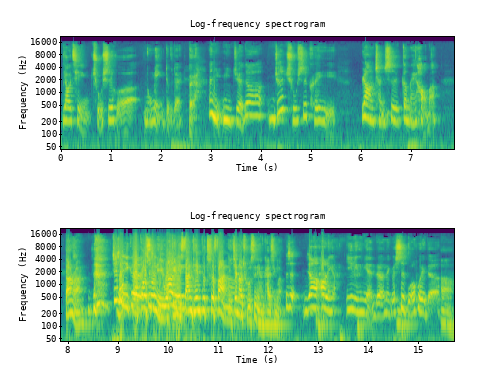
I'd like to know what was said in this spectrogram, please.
邀请厨师和农民，对不对？对啊，那你你觉得你觉得厨师可以让城市更美好吗？当然，这是一个，我我告诉你，就是我给你三天不吃饭，你见到厨师你很开心了。就是你知道，二零一零年的那个世博会的、啊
